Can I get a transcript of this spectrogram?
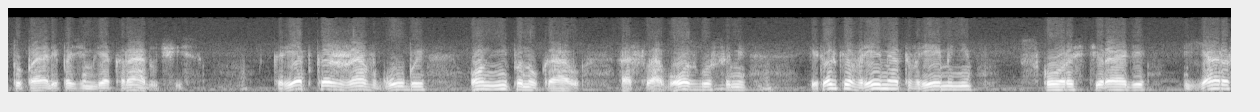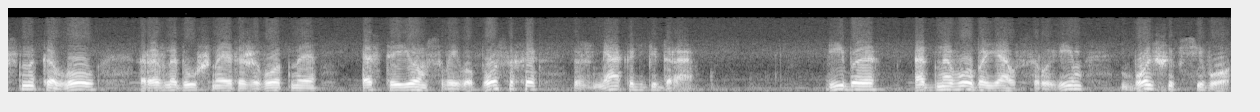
ступали по земле, крадучись. Крепко сжав губы, он не понукал осла возгласами, и только время от времени, скорости ради, яростно колол равнодушно это животное острием своего посоха в мякоть бедра. Ибо одного боялся Рувим больше всего,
